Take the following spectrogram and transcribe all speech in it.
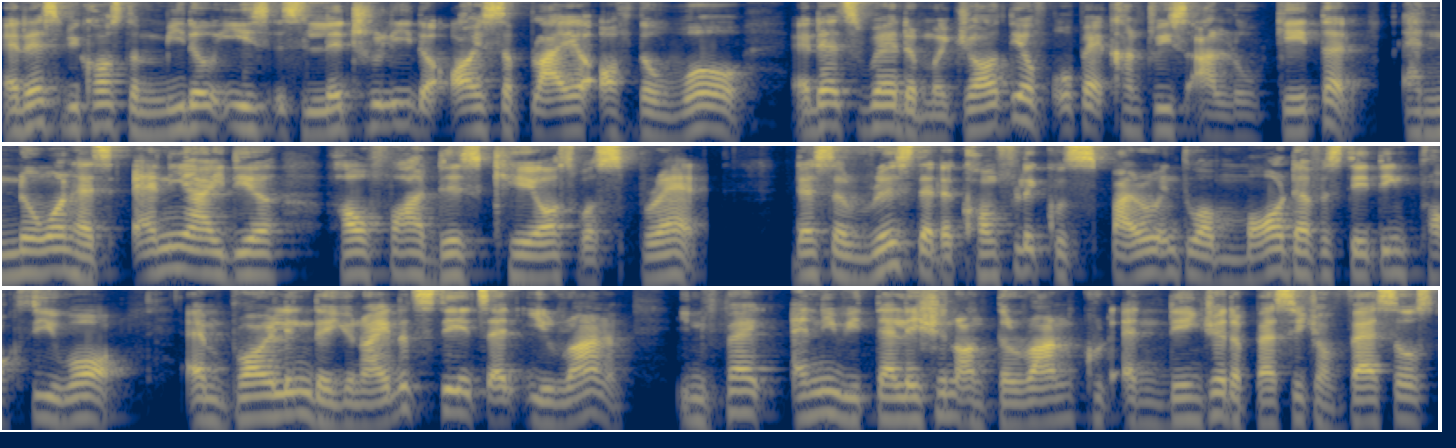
And that's because the Middle East is literally the oil supplier of the world, and that's where the majority of OPEC countries are located, and no one has any idea how far this chaos was spread. There's a risk that the conflict could spiral into a more devastating proxy war, embroiling the United States and Iran. In fact, any retaliation on Tehran could endanger the passage of vessels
